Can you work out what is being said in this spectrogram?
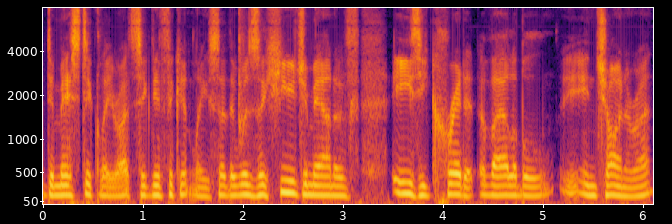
domestically, right, significantly. So there was a huge amount of easy credit available in China, right?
